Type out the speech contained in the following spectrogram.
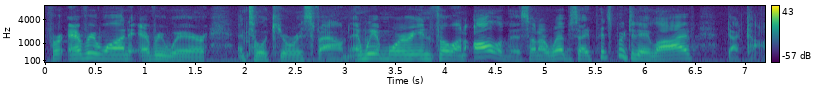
for everyone, everywhere, until a cure is found. And we have more info on all of this on our website, pittsburghtodaylive.com.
